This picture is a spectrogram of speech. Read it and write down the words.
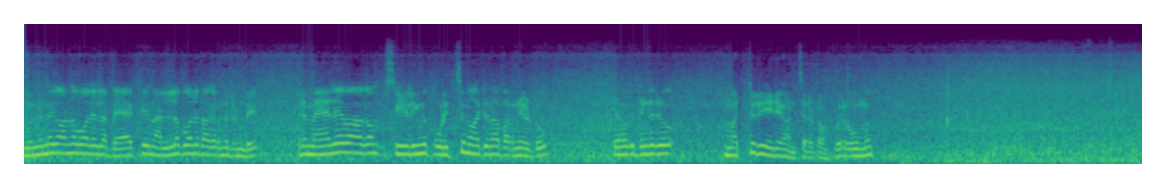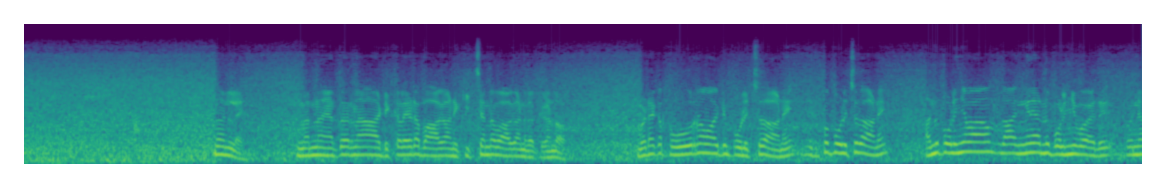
മുന്നിൽ നിന്ന് കാണുന്ന പോലെയല്ല ബാക്ക് നല്ല പോലെ തകർന്നിട്ടുണ്ട്. പിന്നെ മേലെ ഭാഗം സീലിംഗ് പൊളിച്ച് മാറ്റുന്ന പറഞ്ഞു കേട്ടു. നമുക്ക് ഇതിന്റെ ഒരു മറ്റൊരു ഏരിയ കാണിച്ചു കേട്ടോ ഒരു റൂം ഇതല്ലേ എന്ന് പറഞ്ഞാൽ നേരത്തെ പറഞ്ഞാൽ ആ അടുക്കളയുടെ ഭാഗമാണ് കിച്ചന്റെ ഭാഗമാണ് ഇതൊക്കെ കണ്ടോ? ഇവിടെയൊക്കെ പൂർണമായിട്ടും പൊളിച്ചതാണ്. ഇപ്പോൾ പൊളിച്ചതാണ്. അന്ന് പൊളിഞ്ഞ ഭാഗം ഇങ്ങനെയായിരുന്നു പൊളിഞ്ഞു പോയത്. പിന്നെ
